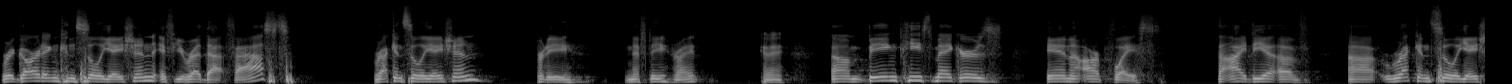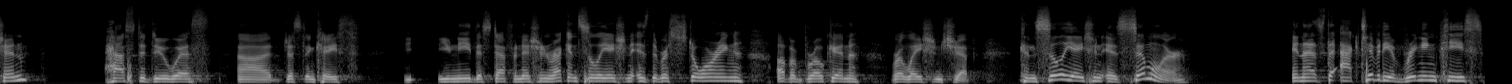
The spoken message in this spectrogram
Regarding Conciliation, if you read that fast. Reconciliation, pretty nifty, right? Okay. Um, being peacemakers in our place. The idea of uh, reconciliation has to do with, uh, just in case you need this definition, reconciliation is the restoring of a broken relationship. Conciliation is similar, and that's the activity of bringing peace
